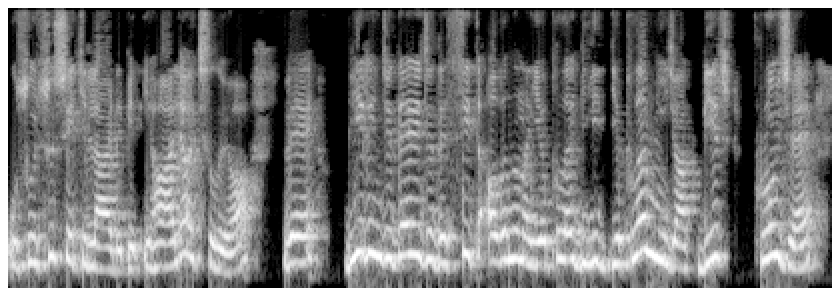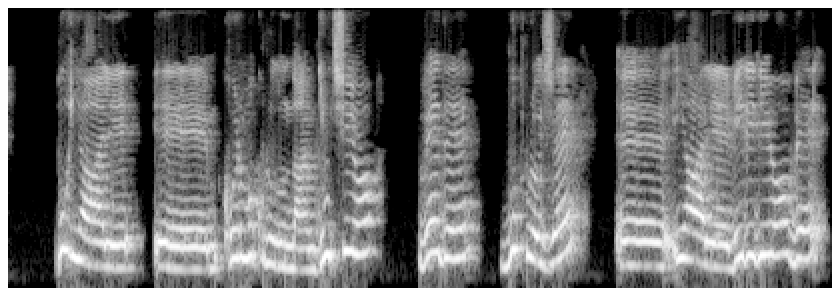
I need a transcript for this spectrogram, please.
usulsüz şekillerde bir ihale açılıyor ve birinci derecede sit alanına yapılamayacak bir proje bu ihale e, koruma kurulundan geçiyor ve de bu proje e, ihaleye veriliyor ve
